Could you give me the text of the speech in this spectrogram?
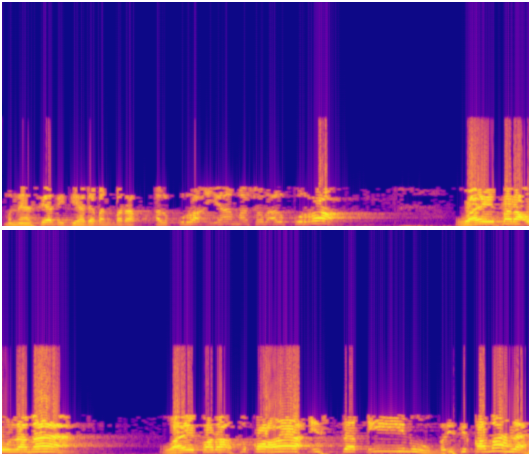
menasihati di hadapan para al-qurra, ya masyarakat al-qurra. Wahai para ulama, wahai para fuqaha, istaqimu, beristiqamahlah.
